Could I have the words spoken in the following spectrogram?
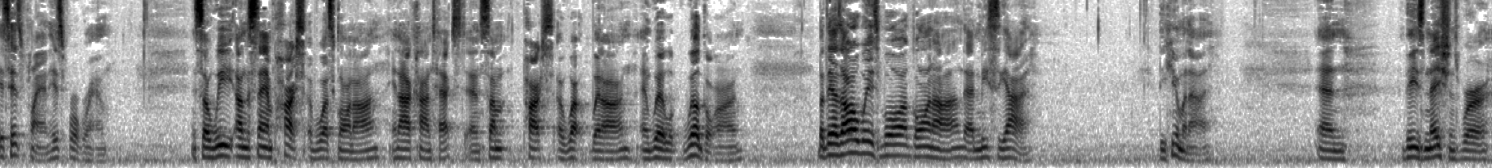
It's His plan, His program. And so we understand parts of what's going on in our context, and some parts of what went on and will, will go on. But there's always more going on that meets the eye, the human eye. And these nations were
